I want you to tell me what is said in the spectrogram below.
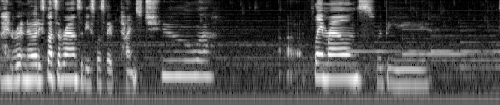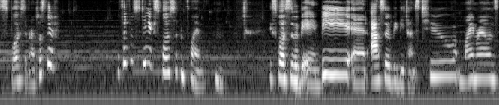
Handwritten note, explosive rounds would be explosive times two. Uh, flame rounds would be explosive rounds. What's there? What's the difference between explosive and flame? Hmm. Explosive would be A and B, and acid would be B times two. Mine rounds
